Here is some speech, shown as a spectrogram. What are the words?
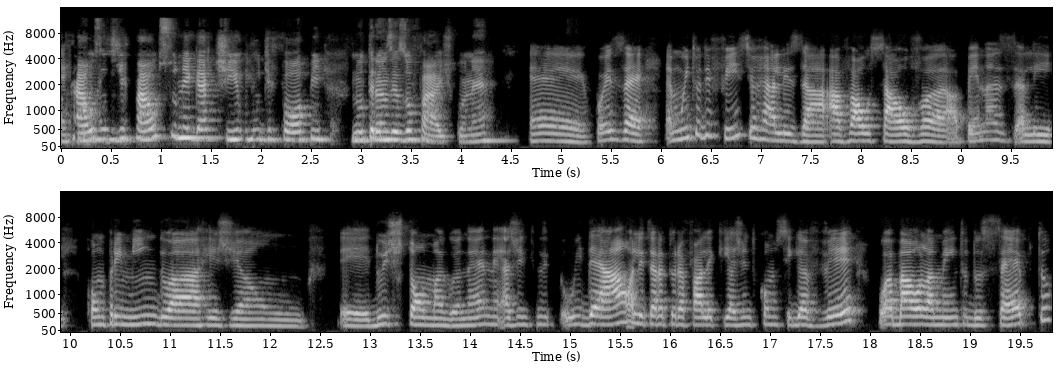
é, causas de falso negativo de FOP no transesofágico, né? É, pois é. É muito difícil realizar a valsalva apenas ali comprimindo a região é, do estômago, né? A gente, o ideal, a literatura fala que a gente consiga ver o abaulamento do septo,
